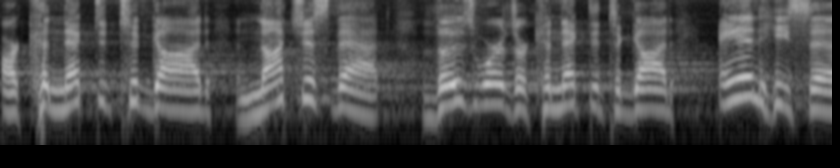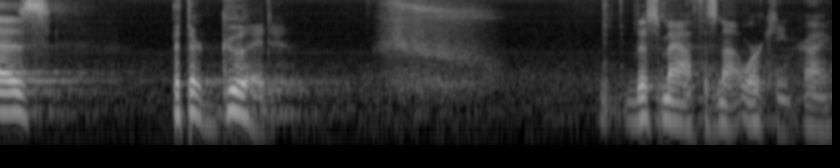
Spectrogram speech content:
are connected to God, and not just that, those words are connected to God, and he says that they're good. This math is not working, right?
